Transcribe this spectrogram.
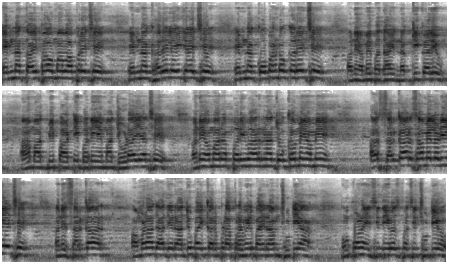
એમના તાઇફાઓમાં વાપરે છે, એમના ઘરે લઈ જાય છે, એમના કૌભાંડો કરે છે અને અમે બધાએ નક્કી કર્યું, આમ આદમી પાર્ટી બની, એમાં જોડાયા છે અને અમારા પરિવારના જોખમે અમે આ સરકાર સામે લડીએ છીએ અને સરકાર હમણાં જ આજે રાજુભાઈ કરપડા, પ્રવીણભાઈ રામ છૂટ્યા. હું પણ એંસી દિવસ પછી છૂટ્યો.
